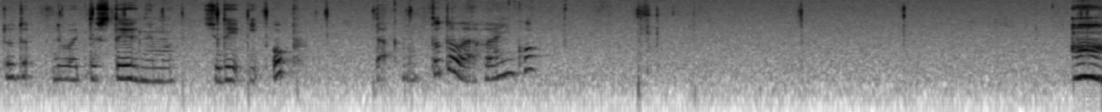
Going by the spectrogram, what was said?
Тут давайте встигнемо сюди і оп. Так, ну тут легенько. А,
